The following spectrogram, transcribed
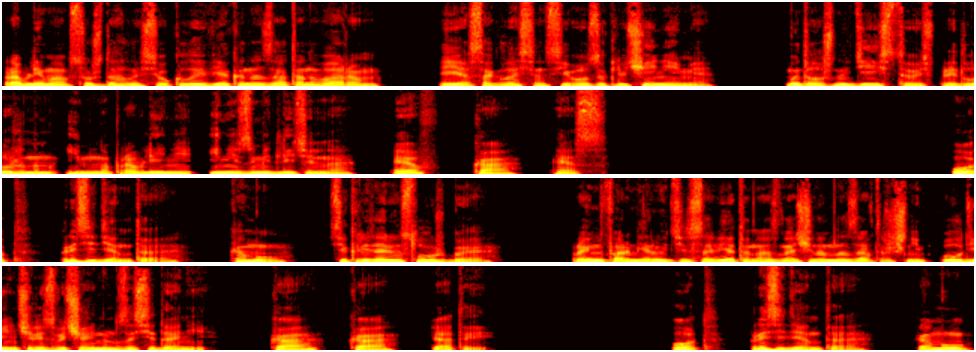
Проблема обсуждалась около века назад Анваром, и я согласен с его заключениями. Мы должны действовать в предложенном им направлении и незамедлительно. Ф. К. С. От. Президента. Кому? Секретарю службы. Проинформируйте Совет о назначенном на завтрашний полдень чрезвычайном заседании. К. К. 5. От. Президента. Кому?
